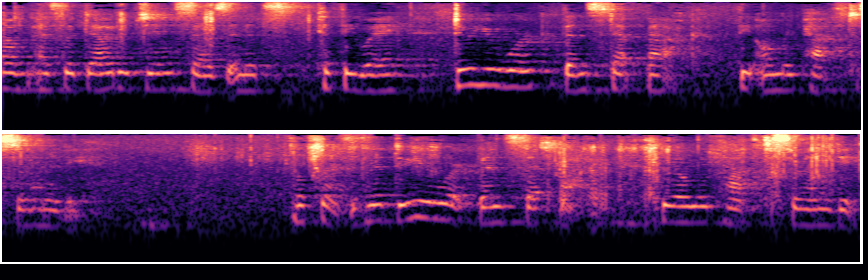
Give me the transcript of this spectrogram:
um, as the Tao Te Ching says in its pithy way, do your work, then step back, the only path to serenity. Makes sense, isn't it? Do your work, then step back, the only path to serenity.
